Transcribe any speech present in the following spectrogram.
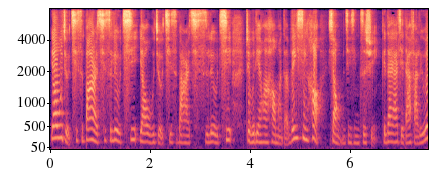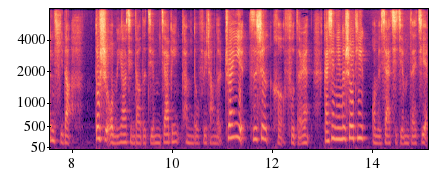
幺五九七四八二七四六七幺五九七四八二七四六七这部电话号码的微信号向我们进行咨询，给大家解答法律问题的都是我们邀请到的节目嘉宾，他们都非常的专业、资深和负责任。感谢您的收听，我们下期节目再见。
